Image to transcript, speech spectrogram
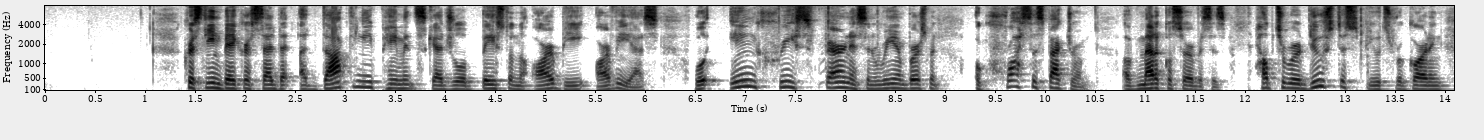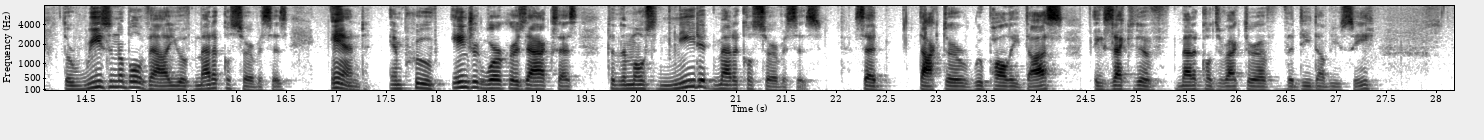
Christine Baker said that adopting a payment schedule based on the RBRVS will increase fairness and reimbursement across the spectrum of medical services, help to reduce disputes regarding the reasonable value of medical services, and improve injured workers' access to the most needed medical services, said Dr. Rupali Das, Executive Medical Director of the DWC.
